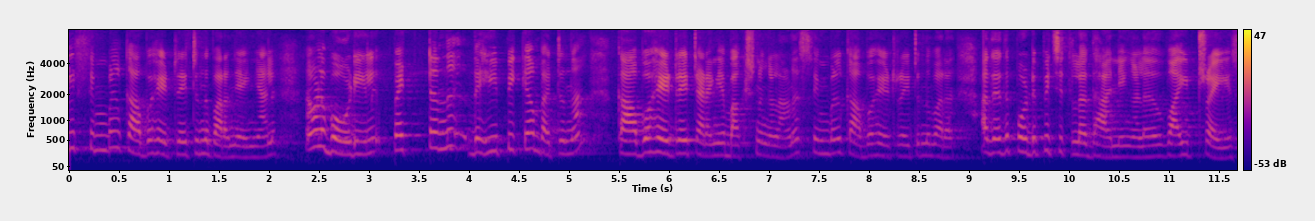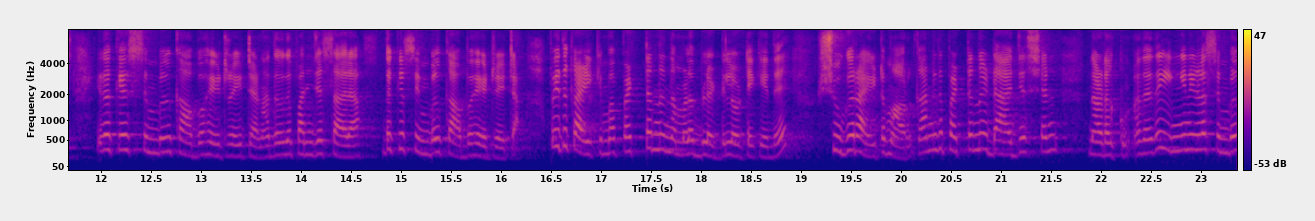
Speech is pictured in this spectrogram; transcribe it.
ഈ സിമ്പിൾ കാർബോഹൈഡ്രേറ്റ് എന്ന് പറഞ്ഞു കഴിഞ്ഞാൽ നമ്മൾ ബോഡിയിൽ പെട്ടെന്ന് ദഹിപ്പിക്കാൻ പറ്റുന്ന കാർബോഹൈഡ്രേറ്റ് അടങ്ങിയ ഭക്ഷണങ്ങളാണ് സിമ്പിൾ കാർബോഹൈഡ്രേറ്റ് എന്ന് പറയുന്നത്. അതായത് പൊടിപ്പിച്ചിട്ടുള്ള ധാന്യങ്ങൾ വൈറ്റ് റൈസ് ഇതൊക്കെ സിമ്പിൾ കാർബോഹൈഡ്രേറ്റ് ആണ്. അതായത് പഞ്ചസാര ഇതൊക്കെ സിമ്പിൾ കാർബോഹൈഡ്രേറ്റ് ആണ് അപ്പോൾ ഇത് കഴിക്കുമ്പോൾ പെട്ടെന്ന് നമ്മൾ ബ്ലഡിലോട്ടേക്ക് ഇത് ഷുഗർ ആയിട്ട് മാറും. കാരണം ഇത് പെട്ടെന്ന് ഡൈജഷൻ നടക്കും. അതായത് ഇങ്ങനെയുള്ള സിമ്പിൾ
